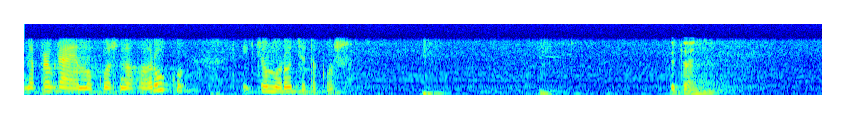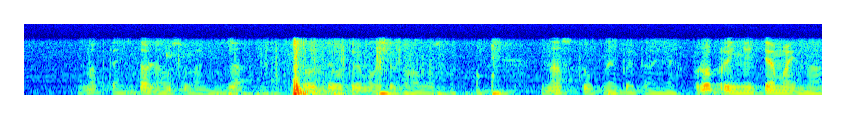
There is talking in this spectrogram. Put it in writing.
направляємо кожного року і в цьому році також. Питання? Нема. Ставлю голосування. За, проти, утрималися одноголосно. Наступне питання. Про прийняття майна.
